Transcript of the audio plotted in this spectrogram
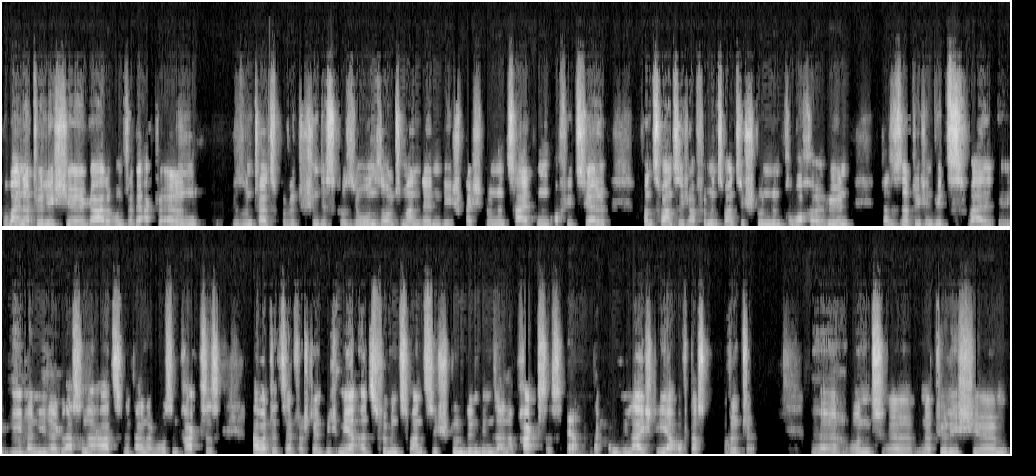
wobei natürlich äh, gerade unter der aktuellen gesundheitspolitischen Diskussion sollte man denn die Sprechstundenzeiten offiziell von 20 auf 25 Stunden pro Woche erhöhen. Das ist natürlich ein Witz, weil jeder niedergelassene Arzt mit einer großen Praxis arbeitet selbstverständlich mehr als 25 Stunden in seiner Praxis. Ja. Da kommen Sie leicht eher auf das Doppelte. Äh, und äh, natürlich ähm,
